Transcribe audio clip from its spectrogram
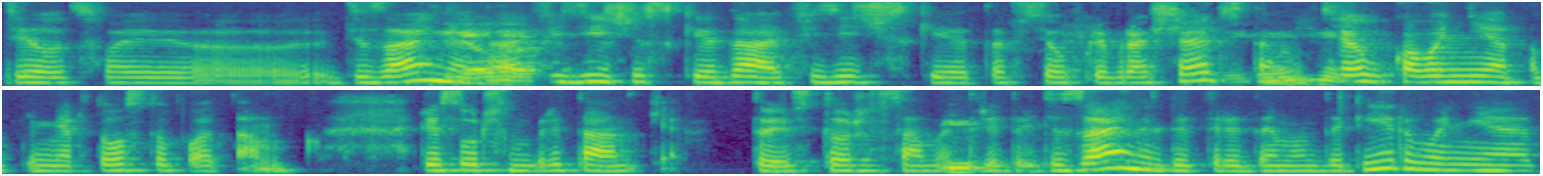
делать свои э, дизайны, да, физически, да, физически это все превращается, там, те, у кого нет, например, доступа там, к ресурсам британки, то есть то же самое 3D-дизайн или 3D-моделирование.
